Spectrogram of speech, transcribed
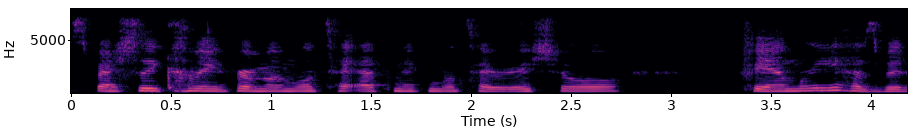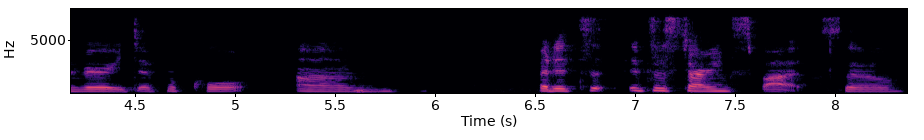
especially coming from a multi-ethnic, multiracial family, has been very difficult. Um, but it's it's a starting spot. So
